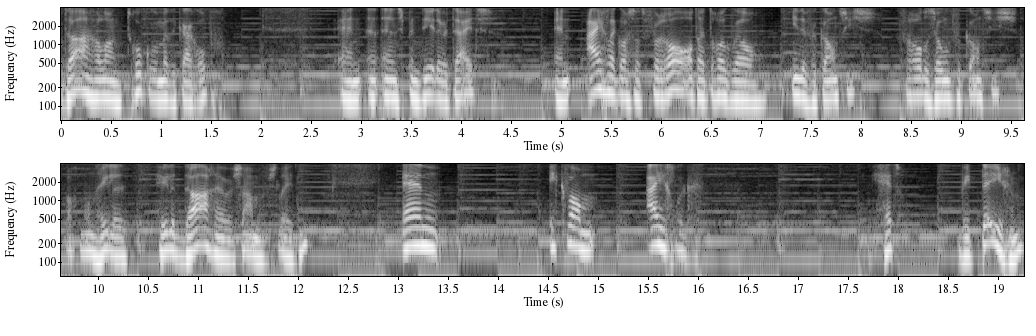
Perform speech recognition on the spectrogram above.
dagenlang trokken we met elkaar op. En, en, en, spendeerden we tijd. En eigenlijk was dat vooral altijd toch ook wel in de vakanties. Vooral de zomervakanties. Ach man, hele, hele dagen hebben we samen versleten. En ik kwam eigenlijk het weer tegen.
